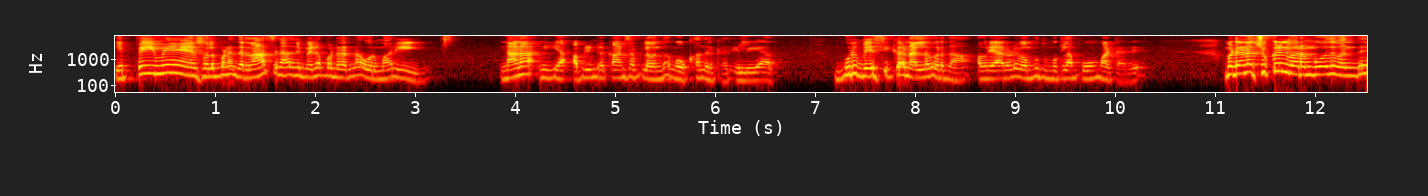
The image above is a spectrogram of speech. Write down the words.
எப்பயுமே சொல்லப்போனால் இந்த ராசிநாதன் இப்போ என்ன பண்ணுறாருன்னா ஒரு மாதிரி நானா நீயா அப்படின்ற கான்செப்டில் வந்து அங்கே உட்காந்துருக்காரு இல்லையா? குரு பேசிக்காக நல்லவர் தான். அவர் யாரோடய வம்பு தும்புக்கெலாம் போக மாட்டார். பட் ஆனால் சுக்கரன் வரும்போது வந்து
